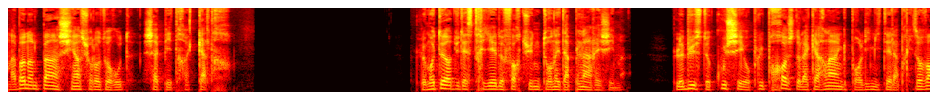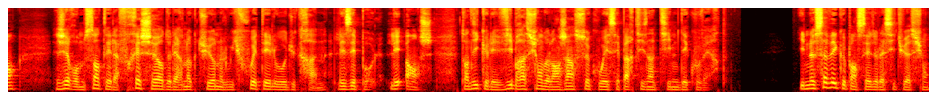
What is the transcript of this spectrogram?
On n'abandonne pas un chien sur l'autoroute, chapitre 4. Le moteur du destrier de fortune tournait à plein régime. Le buste couché au plus proche de la carlingue pour limiter la prise au vent, Jérôme sentait la fraîcheur de l'air nocturne lui fouetter le haut du crâne, les épaules, les hanches, tandis que les vibrations de l'engin secouaient ses parties intimes découvertes. Il ne savait que penser de la situation,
